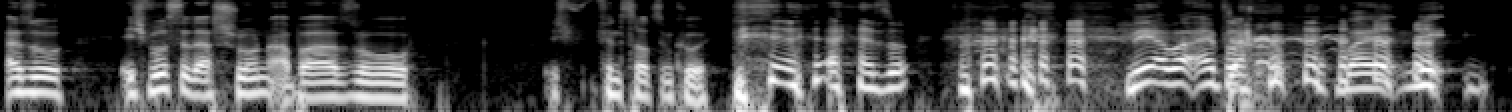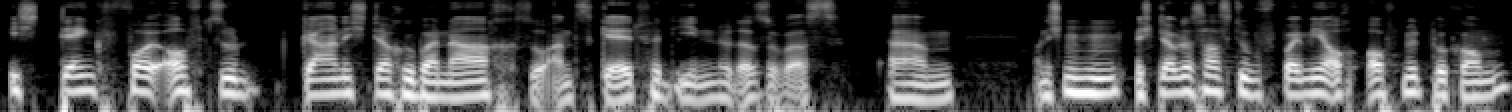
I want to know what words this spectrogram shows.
Also, ich wusste das schon, aber so. Ich finde es trotzdem cool. also. nee, aber einfach, weil, nee, ich denke voll oft so gar nicht darüber nach, so ans Geld verdienen oder sowas. Ähm, Mhm. ich glaube, das hast du bei mir auch oft mitbekommen.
